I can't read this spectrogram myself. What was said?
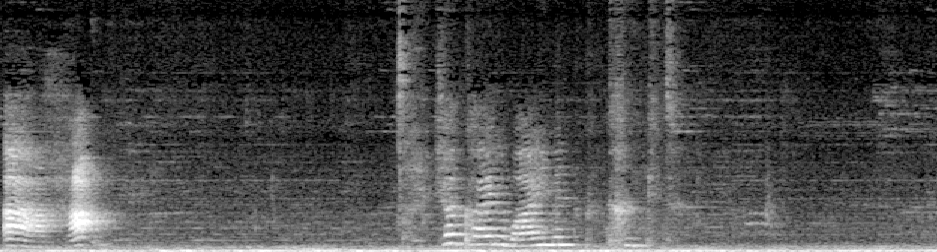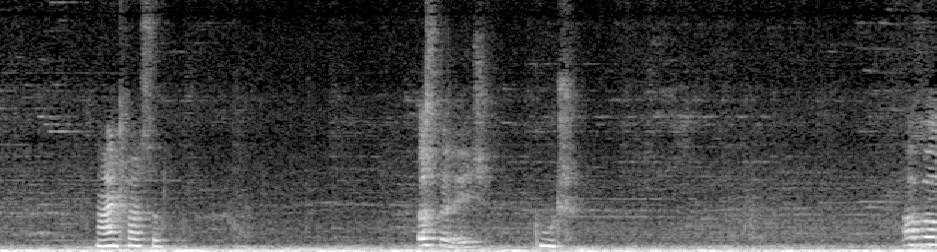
Aha. Diamond gekriegt. Nein, scheiße. Das bin ich. Gut. Aber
